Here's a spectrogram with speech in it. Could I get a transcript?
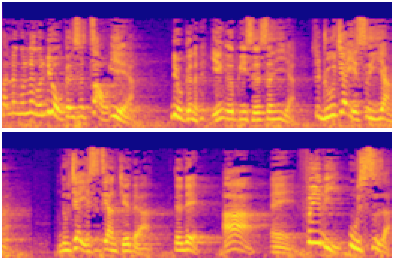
他认为认为六根是造业啊，六根呢，眼耳鼻舌身意啊，是儒家也是一样啊，儒家也是这样觉得啊，对不对啊？哎，非礼勿视啊，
